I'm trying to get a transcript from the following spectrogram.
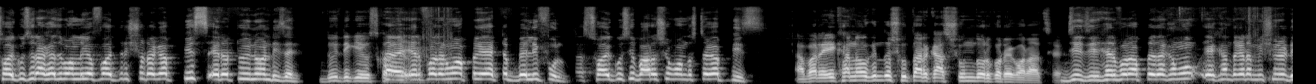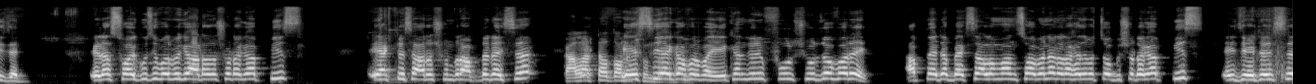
ছয় কুচি রাখা যাবে অনলি পঁয়ত্রিশশো টাকা পিস এটা টু ইন ওয়ান ডিজাইন দুই দিকে ইউজ করা হ্যাঁ এরপর আপনাকে একটা বেলি ফুল ছয় কুচি বারোশো পঞ্চাশ টাকা পিস আবার এখানেও কিন্তু সুতার কাজ সুন্দর করে করা আছে। জি জি এরপর আপনি দেখাবো এখান থেকে একটা মিশরি ডিজাইন এটা ছয় কুচি পড়বে কি আঠারোশো টাকা পিস একটা হচ্ছে আরও সুন্দর আপডেট আসছে কালারটাও তো অনেক সুন্দর। এসিআই কাপড় ভাই এখানে যদি ফুল সূর্য পরে আপনি এটা ব্যাকসার আলমান্স হবে না এটা রাখা যাবে চব্বিশশো টাকা পিস এই যে এটা হচ্ছে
